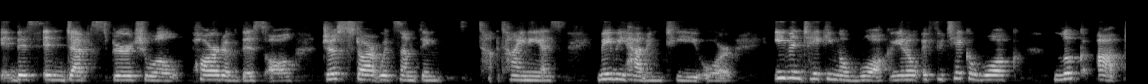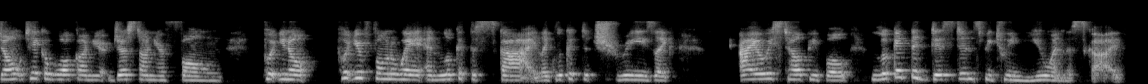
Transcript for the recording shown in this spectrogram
this in-depth spiritual part of this all, just start with something t- tiny as maybe having tea or even taking a walk. You know, if you take a walk look up. Don't take a walk on your just on your phone. Put you know put your phone away and look at the sky. Like look at the trees. Like i always tell people look at the distance between you and the sky.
